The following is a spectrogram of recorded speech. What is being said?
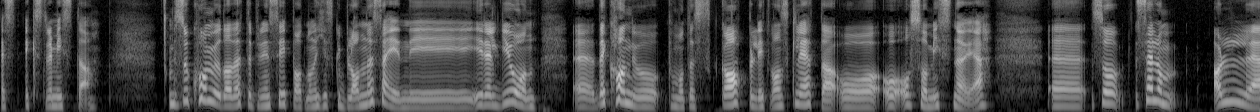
ekstremister. Men så kom jo da dette prinsippet at man ikke skulle blande seg inn i, i religion. Eh, det kan jo på en måte skape litt vanskeligheter og, og også misnøye. Så selv om alle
